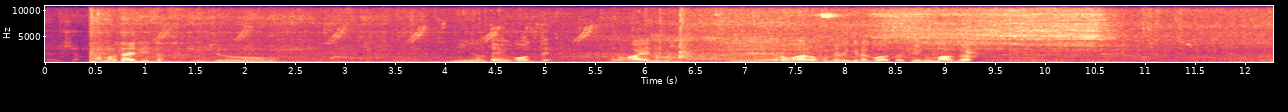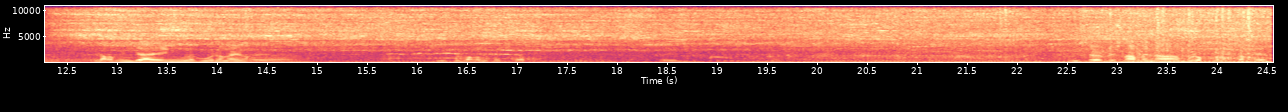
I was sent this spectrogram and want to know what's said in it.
Ayun, shop na muna tayo dito. Medyo hiningal tayo ng konti. Pero kaya naman. Eh, araw-araw ko na rin ginagawa ito. Tuwing umaga. Wala kaming biyayang Laguna ngayon kaya dito lang kami sa shop. Ayun. Yung service namin na bulok mo ng sakyan.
